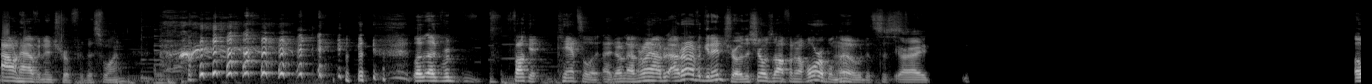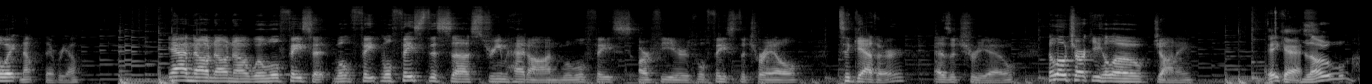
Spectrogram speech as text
I don't have an intro for this one. Like, fuck it, cancel it. I don't. I don't. Have, I don't have a good intro. The show's off on a horrible note. It's just. All right. Oh wait, no. There we go. Yeah, no, no, no. We'll we'll face it. We'll fa- we'll face this uh, stream head on. We'll we'll face our fears. We'll face the trail together as a trio. Hello, Charkie. Hello, Johnny. Hey, Cass. Hello?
